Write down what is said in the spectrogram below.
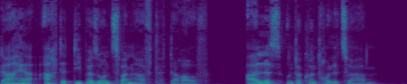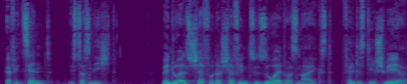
Daher achtet die Person zwanghaft darauf, alles unter Kontrolle zu haben. Effizient ist das nicht. Wenn du als Chef oder Chefin zu so etwas neigst, fällt es dir schwer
